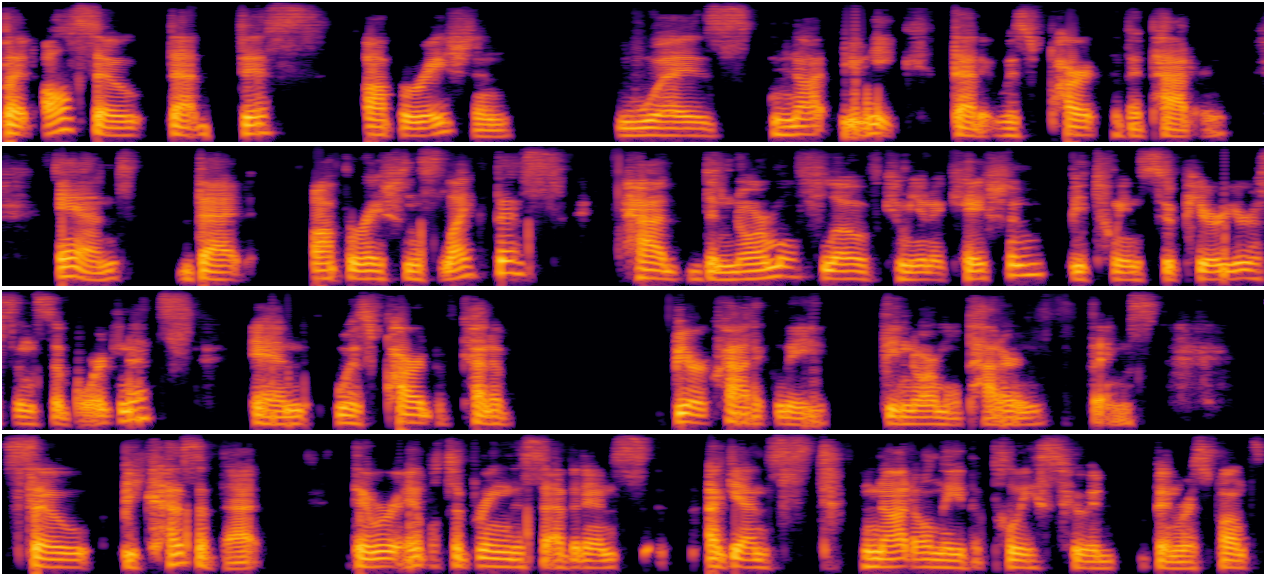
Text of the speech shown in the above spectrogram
but also that this operation was not unique, that it was part of a pattern, and that operations like this had the normal flow of communication between superiors and subordinates and was part of kind of bureaucratically the normal pattern of things. So, because of that, they were able to bring this evidence against not only the police who had been respons-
